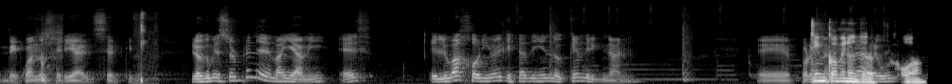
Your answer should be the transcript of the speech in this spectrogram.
de cuándo sería el séptimo. Lo que me sorprende de Miami es el bajo nivel que está teniendo Kendrick Nunn. Eh, Cinco minutos jugó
